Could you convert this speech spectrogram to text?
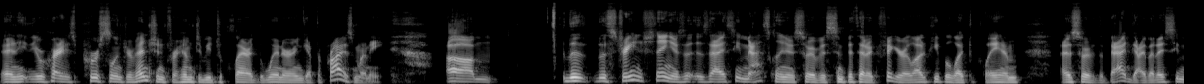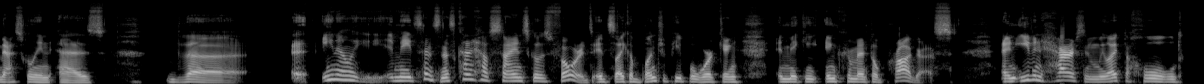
and it required his personal intervention for him to be declared the winner and get the prize money. Um, the the strange thing is, is that I see Maskelyne as sort of a sympathetic figure. A lot of people like to play him as sort of the bad guy, but I see Maskelyne as the uh, you know, it made sense. And that's kind of how science goes forwards. It's like a bunch of people working and making incremental progress. And even Harrison, we like to hold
